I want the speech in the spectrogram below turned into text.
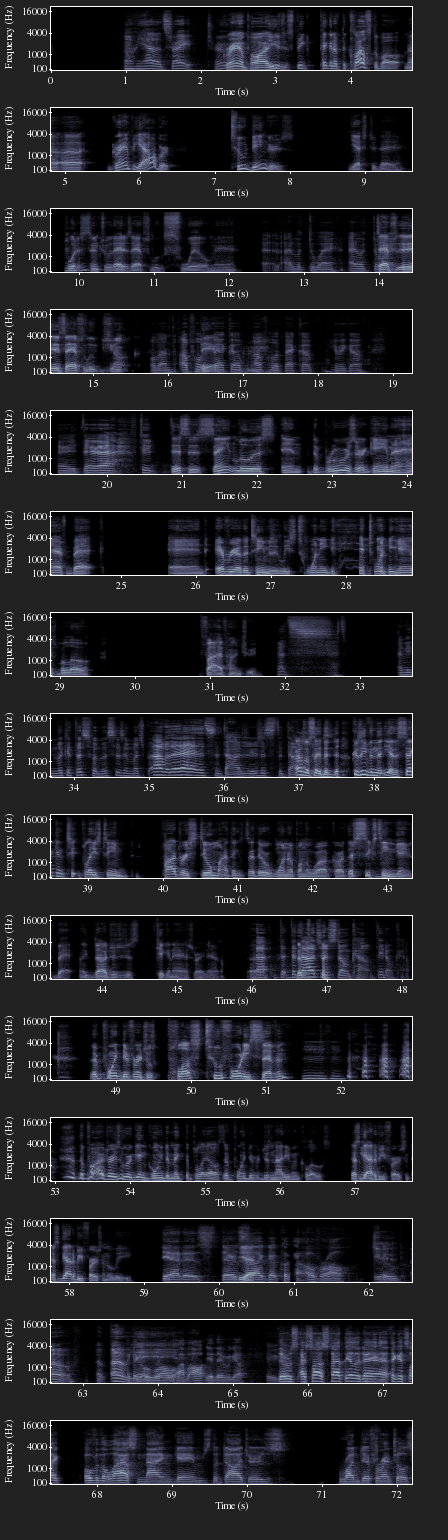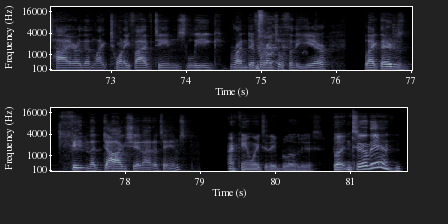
Oh yeah, that's right. True. Grandpa, you just speak picking up the Clostebol. No, uh, Grampy Albert, two dingers yesterday. Boy, the Mhm. Central, that is absolute swill, man. Uh, I looked away. I looked It's, away. abs- it's absolute junk. Hold on. I'll pull There. it back up. I'll pull it back up. Here we go. All right, there. Ah, dude. This is St. Louis, and the Brewers are a game and a half back, and every other team is at least 20, 20 games below 500. That's that's. I mean, look at this one. This isn't much. Ah, but that, that's the Dodgers. It's the Dodgers. I was gonna say the because even the yeah the second t- place team Padres still I think it said they were one up on the wild card. They're 16 games back. Like Dodgers are just kicking ass right now. Uh, the, the the- Dodgers don't count. They don't count. their point differentials plus 247. hmm the Padres who are again going to make the playoffs, their point difference just not even close. That's Yeah. got to be first. That's got to be first in the league. Yeah, it is. There's Yeah. uh go click on overall. Yeah. Oh. Oh, oh I think yeah, overall yeah, we'll have all yeah, there we go. There we There go. was I saw a stat the other day. I think it's like over the last nine games, the Dodgers run differential is higher than like 25 teams league run differential for the year. Like they're just beating the dog shit out of teams. I can't wait till they blow this. But until then,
